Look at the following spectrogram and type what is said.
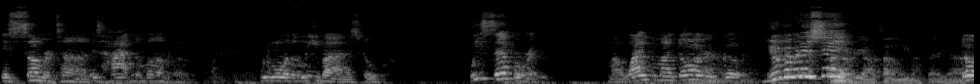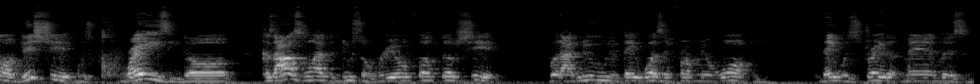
It's summertime. It's hot in the month motherfucker. We going to Levi's store. We separate. My wife and my daughter go. You remember this I shit? remember y'all telling me about that, y'all. Dog, this shit was crazy, dog. Cause I was gonna have to do some real fucked up shit, but I knew that they wasn't from Milwaukee. They was straight up, man. Listen,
